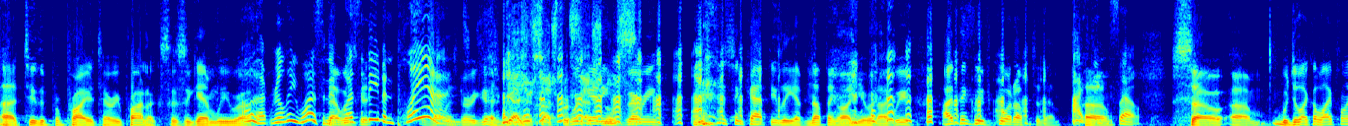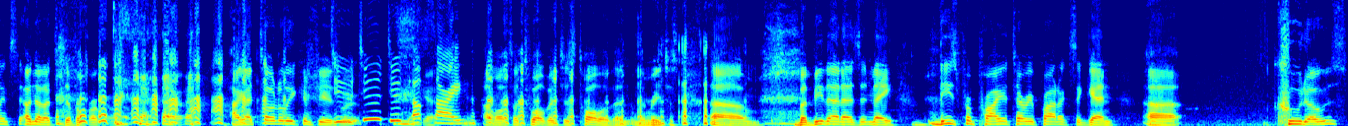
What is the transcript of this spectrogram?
uh, to the proprietary products. Because again, we were. Oh, that really was, and that it was wasn't good. even planned. That was very good. You guys are such We're getting professionals. very. Regis and Kathie Lee have nothing on you and I. We, I think we've caught up to them. I Um, think so. So, um, would you like a lifeline? st- Oh no, that's a different program. I got totally confused. Do, do, do. Oh, Yeah. sorry. I'm also 12 inches taller than, than Regis. Um, but be that as it may, these proprietary products, again, uh, kudos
